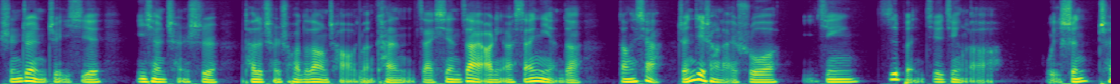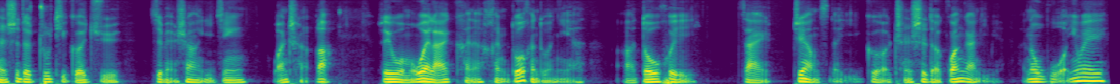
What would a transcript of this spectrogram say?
深圳这一些一线城市，它的城市化的浪潮，我们看在现在二零二三年的当下，整体上来说已经基本接近了尾声，城市的主体格局基本上已经完成了，所以我们未来可能很多很多年啊，都会在这样子的一个城市的观感里面。那我因为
